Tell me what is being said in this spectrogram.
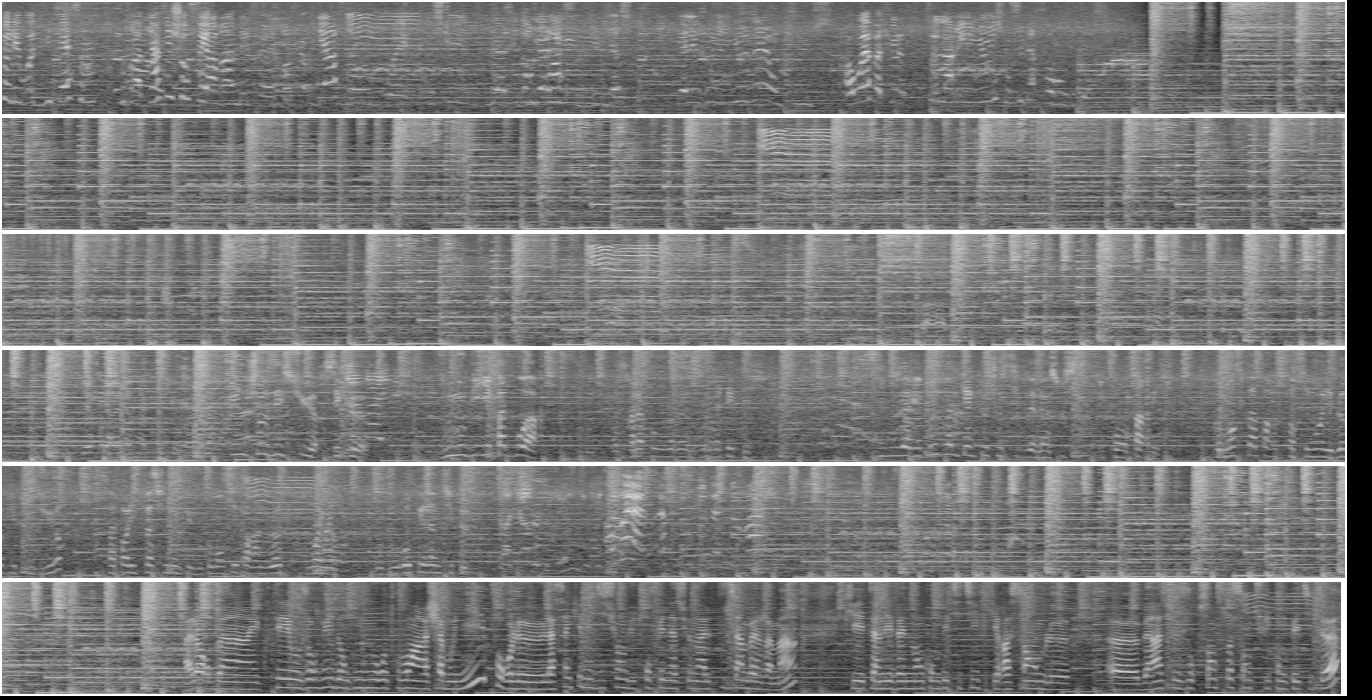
que les voies de vitesse, il faudra bien s'échauffer avant de les faire. faut faire gaffe, hein. Ouais. parce qu'il y a, a les, y a- y a les réunionnais en plus. Ah ouais, parce que ceux de la Réunion, ils sont super forts en vitesse. C'est que vous n'oubliez pas de boire. On sera là pour vous le, vous le répéter. Si vous avez besoin de quelque chose, si vous avez un souci, il faut en parler. Commence pas par forcément les blocs les plus durs, pas par les faciles non plus. Vous commencez par un bloc moyen. Moyen. Donc vous repérez un petit peu. Aujourd'hui nous nous retrouvons à Chamonix pour le- la cinquième édition du Trophée national Poussin Benjamin, qui est un événement compétitif qui rassemble euh, ben, à ce jour 168 compétiteurs.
